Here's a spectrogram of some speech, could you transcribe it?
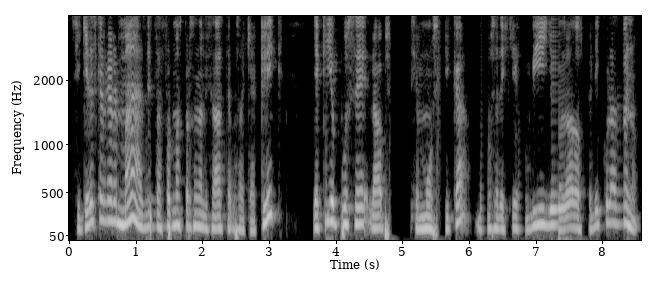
Si quieres cargar más de estas formas personalizadas, te vas aquí a Click y aquí yo puse la opción dice música, vamos a elegir vídeo, dos películas. Bueno,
